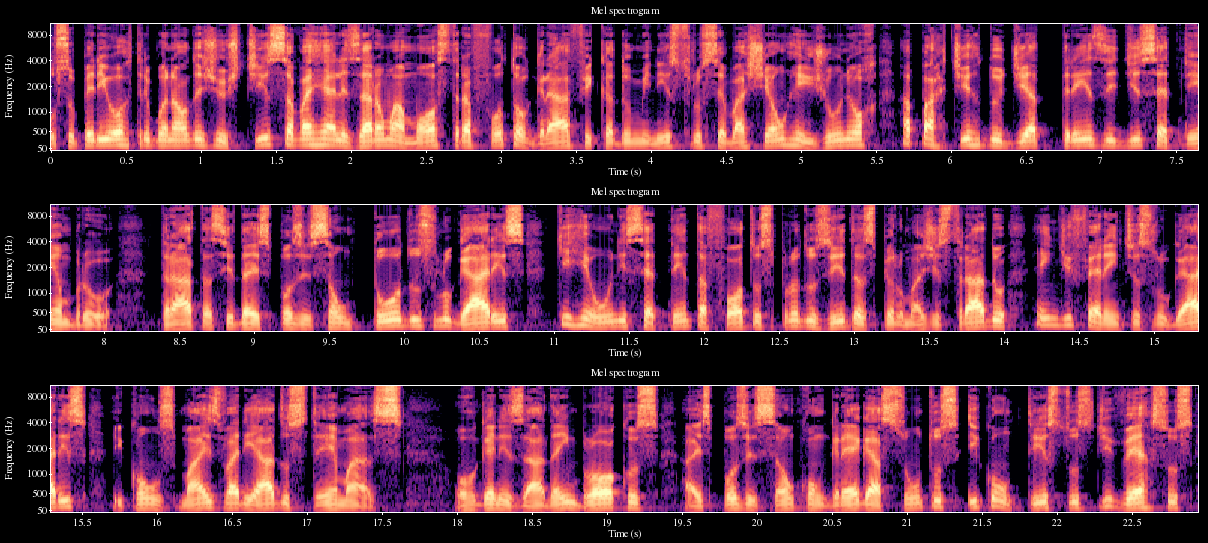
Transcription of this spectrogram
O Superior Tribunal de Justiça vai realizar uma mostra fotográfica do ministro Sebastião Rei Júnior a partir do dia 13 de setembro. Trata-se da exposição Todos Lugares, que reúne 70 fotos produzidas pelo magistrado em diferentes lugares e com os mais variados temas. Organizada em blocos, a exposição congrega assuntos e contextos diversos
